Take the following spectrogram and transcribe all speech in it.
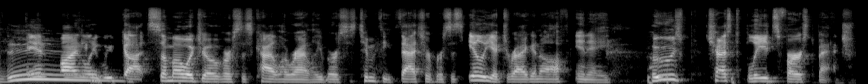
And finally, we've got Samoa Joe versus Kyle O'Reilly versus Timothy Thatcher versus Ilya Dragunov in a whose chest bleeds first match.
